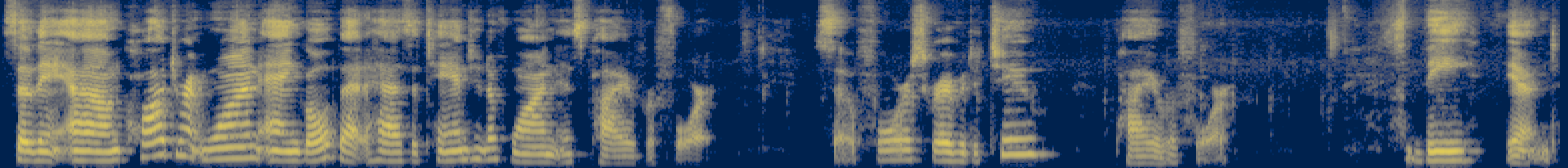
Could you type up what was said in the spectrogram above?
So the um, quadrant 1 angle that has a tangent of 1 is pi over 4. So 4 square root of 2, pi over 4. The end.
